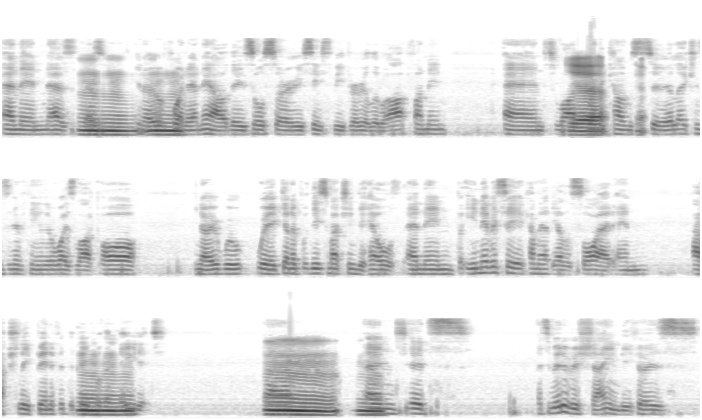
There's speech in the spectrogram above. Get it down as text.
and then as, as Mhm, you know mhm. we pointed out now, there's also seems to be very little art funding, and like when it comes yeah. to elections and everything, they're always like, oh, you know, we're, we're going to put this much into health, and then but you never see it come out the other side and actually benefit the people Mhm. that need it. Um, Mm, mm. and it's it's a bit of a shame because,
